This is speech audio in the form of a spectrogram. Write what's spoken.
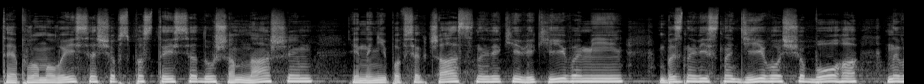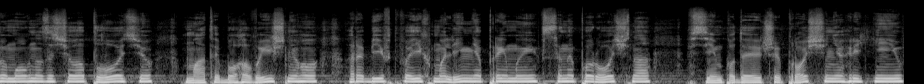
тепло молися, щоб спастися душам нашим, і нині повсякчас на віки віків. Амінь безневісна діво, що Бога невимовно зачала плоттю, мати Бога Вишнього, рабів твоїх моління прийми, все непорочна, всім подаючи прощення гріхів,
